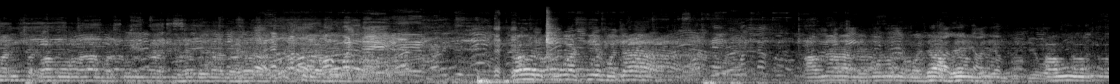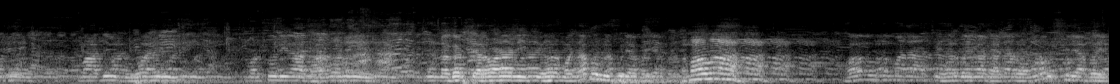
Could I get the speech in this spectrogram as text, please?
મારી સભામાં મારા મસ્તુલીના ચહેરાના દાડા કર કુંવાસીએ મજા. આવનારા મહેમાનોને મજા આવે. આવું મહાદેવ ભુવાઈ મરતુલીના ધારવાની હું નગર ચરવાડાની ચહેર મજા બોલું હવે તમારા ચહેરભાઈના દાદા રોમણો છું લ્યા ભાઈ.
